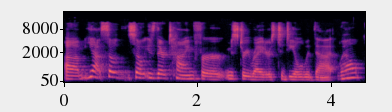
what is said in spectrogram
Um, yeah so so is there time for mystery writers to deal with that? Well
